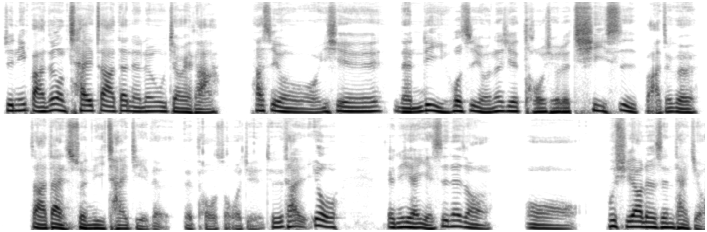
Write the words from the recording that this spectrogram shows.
就你把这种拆炸弹的任务交给他，他是有一些能力，或是有那些投球的气势，把这个。炸弹顺利拆解的的投手，我觉得就是他又感觉起来也是那种哦，不需要热身太久，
